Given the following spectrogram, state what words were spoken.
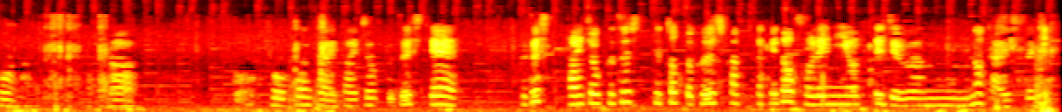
そうなんです。だから、そう、今日今回体調崩して、崩し、体調崩してちょっと苦しかったけど、それによって自分の体質に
